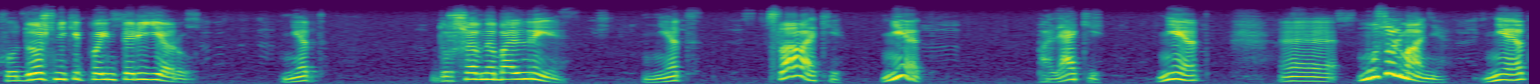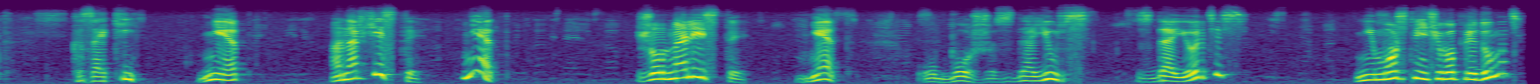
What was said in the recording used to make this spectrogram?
Художники по интерьеру? Нет. Душевно больные? Нет. Словаки? Нет. Поляки? Нет. Э, мусульмане? Нет. Казаки? Нет. Анархисты? Нет. Журналисты? Нет. О, Боже, сдаюсь. Сдаетесь? Не можете ничего придумать?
